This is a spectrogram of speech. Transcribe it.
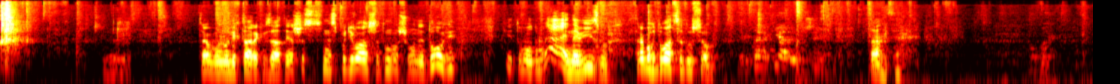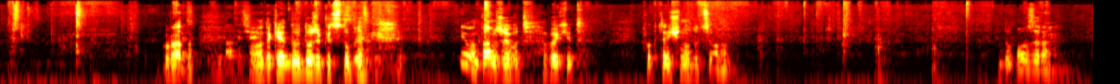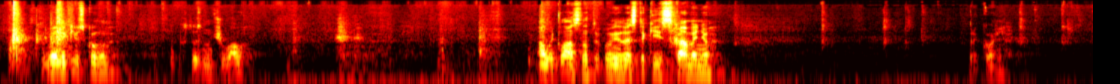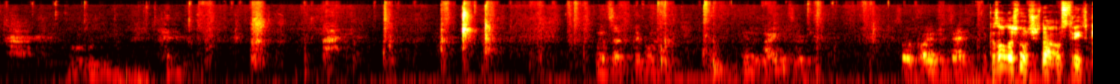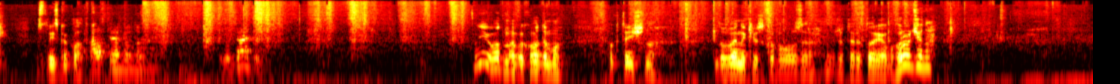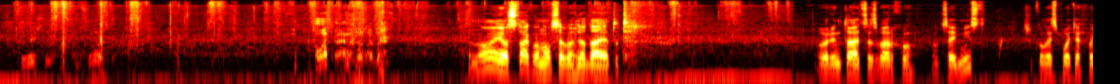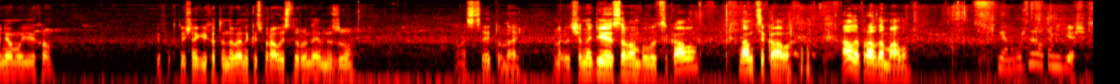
Треба було ліхтарик взяти. Я щось не сподівався, думав, що вони довгі. І тому думаю, ай, не візьму. Треба готуватися до всього. Віталік є, але. Так, так. Акуратно. Воно таке дуже підступне. І вон там же от вихід фактично до цього. До озера Виниківського. Хтось ночував. Але класно, типу він весь такий з каменю. Прикольно. Ну це типу. Я не знаю, які це роки. 40 30 Казали, що ну, що це австрійський. Австрійська кладка. Австрія то то. 20 І от ми виходимо фактично до Виниківського озера. Вже територія обгороджена. Ну і ось так воно все виглядає тут. Орієнтація зверху оцей міст, що колись потяг по ньому їхав. І фактично як їхати на виники з правої сторони внизу Ось цей тунель. Коротше, надіюся, вам було цікаво. Нам цікаво. Але правда мало. Ні, ну можливо там і є щось.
